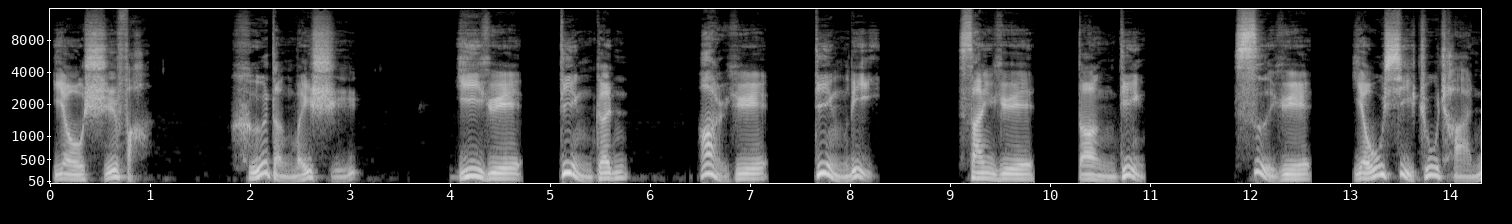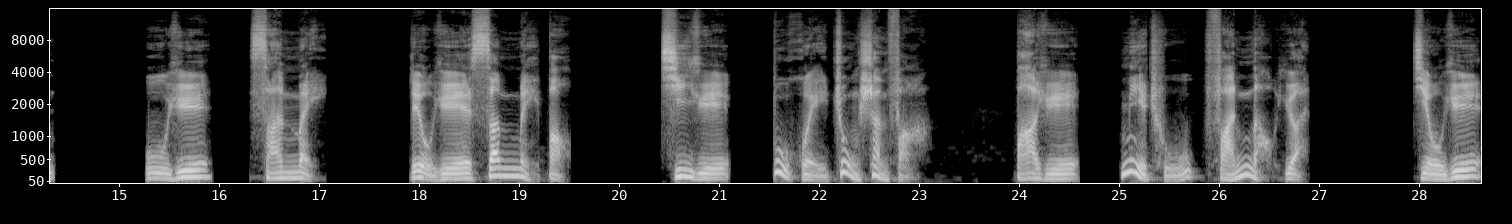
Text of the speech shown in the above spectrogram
有十法，何等为十？一曰定根，二曰定力，三曰等定，四曰游戏诸禅，五曰三昧，六曰三昧报，七曰不毁众善法，八曰灭除烦恼怨，九曰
